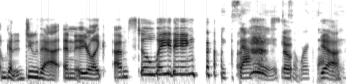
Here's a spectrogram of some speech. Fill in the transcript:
I'm going to do that, and you're like, I'm still waiting. Exactly. It So, doesn't work that yeah. way.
